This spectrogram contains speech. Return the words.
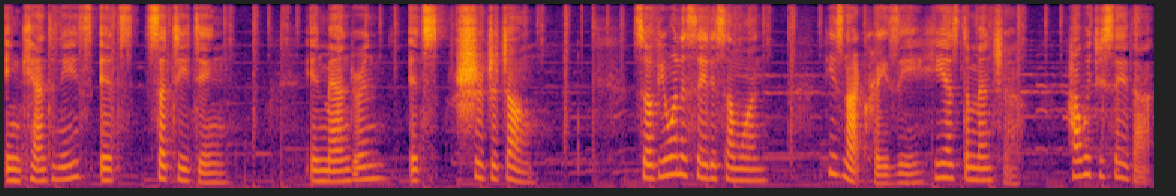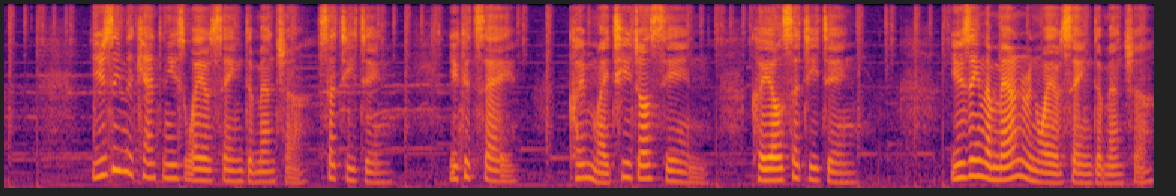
In Cantonese, it's 失智症. In Mandarin, it's 失智症. So, if you want to say to someone, He's not crazy, he has dementia. How would you say that? Using the Cantonese way of saying dementia, 失智症, you could say, 佢唔系痴咗线，佢有失智症. Using the Mandarin way of saying dementia,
